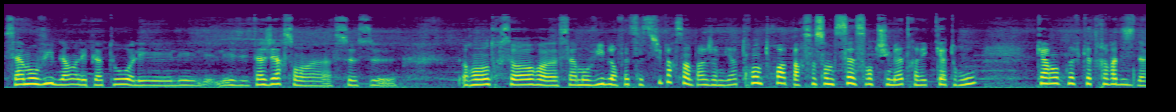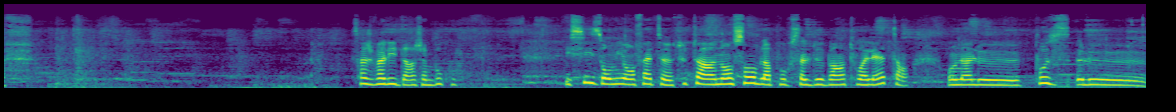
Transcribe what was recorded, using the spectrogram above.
C'est amovible, hein, les plateaux, les, étagères sont, euh, se, rentrent, sortent, euh, c'est amovible. En fait, c'est super sympa, j'aime bien. 33 par 76 cm avec 4 roues, 49,99. Ça, je valide, hein, j'aime beaucoup. Ici, ils ont mis en fait tout un ensemble pour salle de bain, toilette. On a le Le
